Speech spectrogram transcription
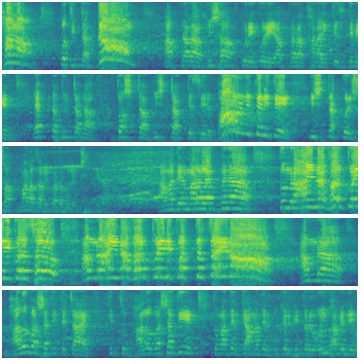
থানা, প্রতিটা গ্রাম আপনারা হিসাব করে করে আপনারা থানায় কেস দেবেন। একটা, দুইটা না, দশটা, বিশটা কেসের ভার নিতে নিতে স্টাক করে সব মারা যাবে কথা বলে ঠিক আমাদের মারা লাগবে না। তোমরা আয়না ঘর তৈরি করেছ। আমরা আয়না ঘর তৈরি করতে চাই না। আমরা ভালোবাসা দিতে চাই, কিন্তু ভালোবাসা দিয়ে তোমাদেরকে আমাদের বুকের ভিতরে ওইভাবে নেব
